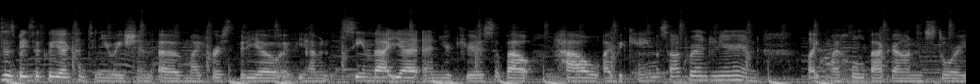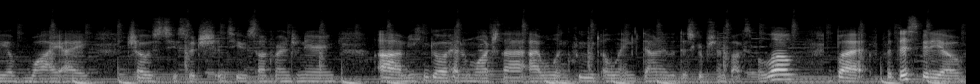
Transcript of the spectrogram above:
This is basically a continuation of my first video if you haven't seen that yet and you're curious about how I became a software engineer and like my whole background story of why I chose to switch into software engineering. Um, you can go ahead and watch that. I will include a link down in the description box below. But for this video,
